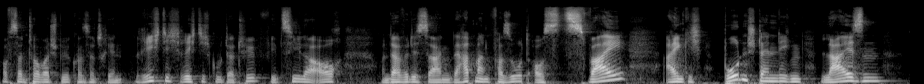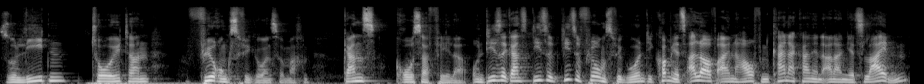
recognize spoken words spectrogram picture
auf sein Torwartspiel konzentrieren. Richtig, richtig guter Typ, wie Zieler auch. Und da würde ich sagen, da hat man versucht, aus zwei eigentlich bodenständigen, leisen, soliden Torhütern Führungsfiguren zu machen. Ganz großer Fehler. Und diese ganz, diese, diese Führungsfiguren, die kommen jetzt alle auf einen Haufen. Keiner kann den anderen jetzt leiden,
